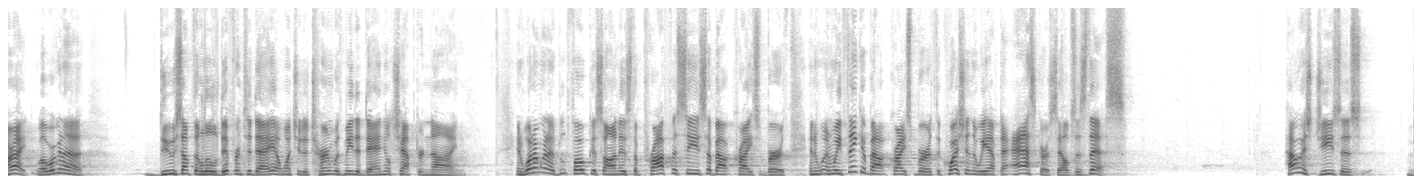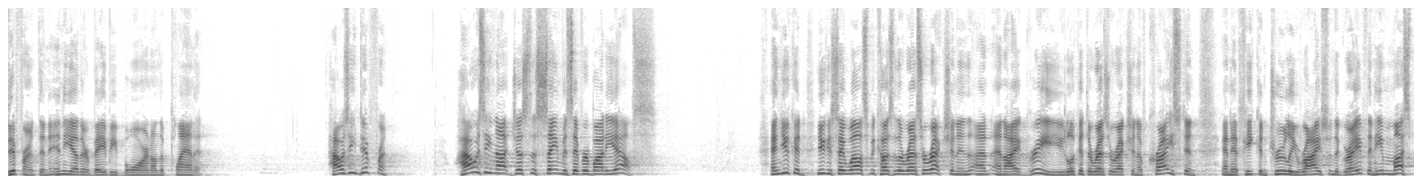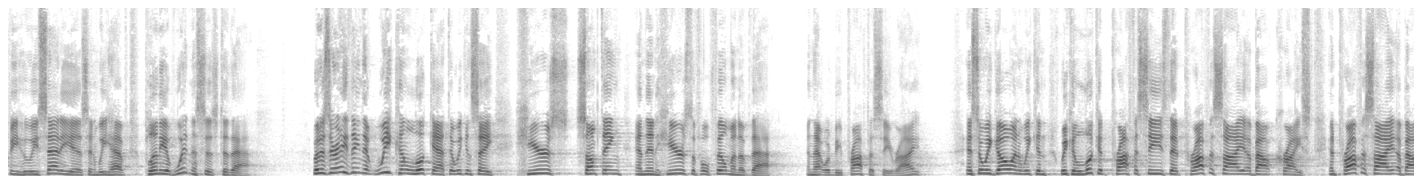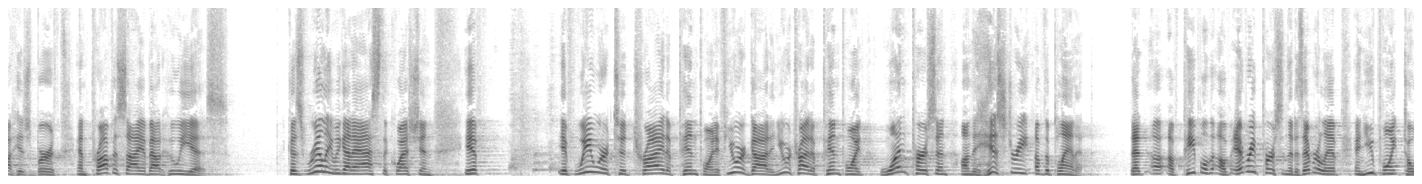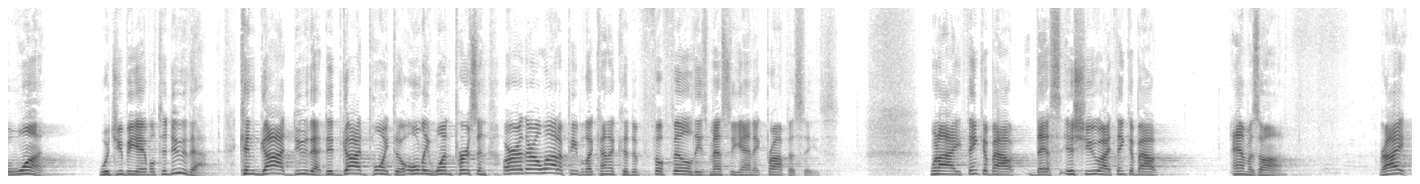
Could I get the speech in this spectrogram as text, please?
All right, well, we're going to do something a little different today. I want you to turn with me to Daniel chapter 9. And what I'm going to focus on is the prophecies about Christ's birth. And when we think about Christ's birth, the question that we have to ask ourselves is this How is Jesus different than any other baby born on the planet? How is he different? How is he not just the same as everybody else? And you could, you could say, well, it's because of the resurrection. And, and, and, I agree. You look at the resurrection of Christ, and, and if he can truly rise from the grave, then he must be who he said he is. And we have plenty of witnesses to that. But is there anything that we can look at that we can say, here's something, and then here's the fulfillment of that? And that would be prophecy, right? And so we go and we can, we can look at prophecies that prophesy about Christ and prophesy about his birth and prophesy about who he is. Because really, we got to ask the question if, if we were to try to pinpoint, if you were God and you were trying to pinpoint one person on the history of the planet, that uh, of people, of every person that has ever lived, and you point to one, would you be able to do that? Can God do that? Did God point to only one person, or are there a lot of people that kind of could fulfill these messianic prophecies? When I think about this issue, I think about Amazon, right?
